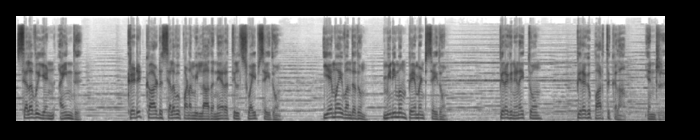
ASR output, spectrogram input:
செலவு எண் ஐந்து. கிரெடிட் கார்டு செலவு பணம் இல்லாத நேரத்தில் ஸ்வைப் செய்தோம். ஏமாய் வந்ததும் மினிமம் பேமெண்ட் செய்தோம். பிறகு நினைத்தோம் பிறகு பார்த்துக்கலாம் என்று.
